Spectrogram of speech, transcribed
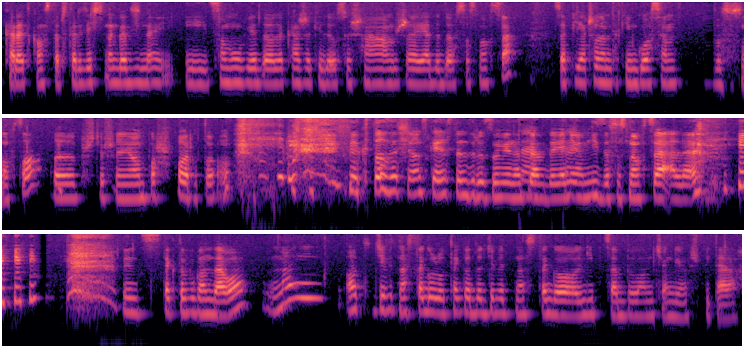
karetką 140 na godzinę i co mówię do lekarzy, kiedy usłyszałam, że jadę do Sosnowca? Zapijaczonym takim głosem, do Sosnowca? E, przecież ja nie mam paszportu. Kto ze Śląska jestem, zrozumie naprawdę. ja tak. nie mam nic do Sosnowca, ale... Więc tak to wyglądało. No i od 19 lutego do 19 lipca byłam ciągiem w szpitalach.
